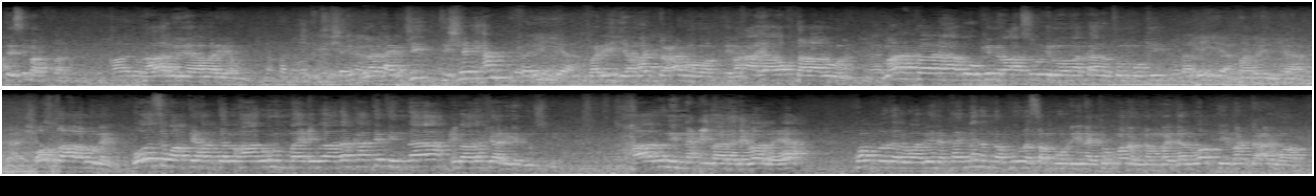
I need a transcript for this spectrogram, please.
بحت سمرة قالوا, قالوا يا مريم لقد جئت شيئا فريا. فريا مد عنه وقت ما يا أخت هارون؟ ما كان أبوك امرأ سوء وما كانت أمك فريا. فريا. أخت هارون. وس وقت هذا هارون ما عبادك تتنا عبادك يا رجال المسلمين هارون إن عبادة لبر يا. وبد الوابين كاي من نكون سبورين تكمن نما دل وقت مد عنه وقت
